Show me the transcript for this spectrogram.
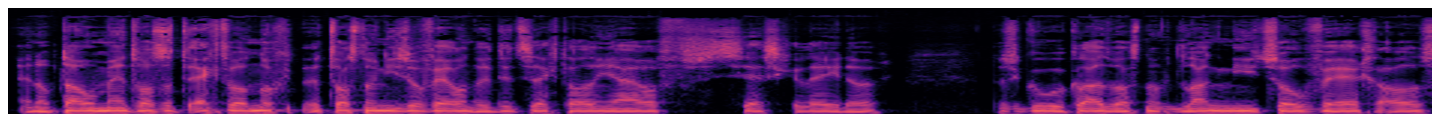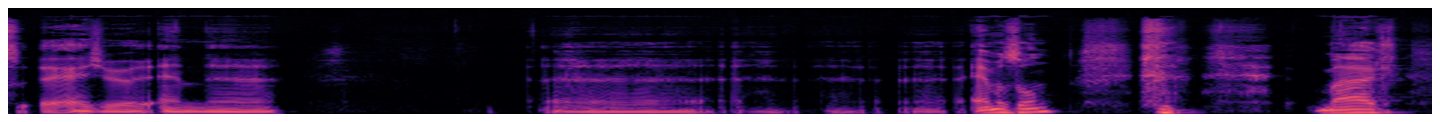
en op dat moment was het echt wel nog, het was nog niet zo ver, want dit is echt al een jaar of zes geleden hoor. Dus Google Cloud was nog lang niet zo ver als Azure en eh, eh, Amazon. maar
